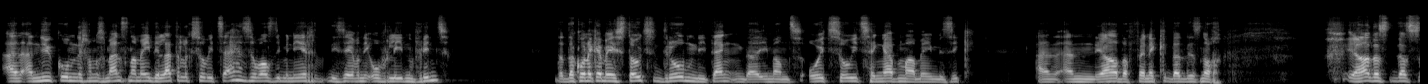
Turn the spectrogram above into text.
en, en nu komen er soms mensen naar mij die letterlijk zoiets zeggen, zoals die meneer die zei van die overleden vriend. Dat, dat kon ik in mijn stoutste droom niet denken, dat iemand ooit zoiets ging hebben met mijn muziek. En, en ja, dat vind ik, dat is nog... Ja, dat is, dat is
